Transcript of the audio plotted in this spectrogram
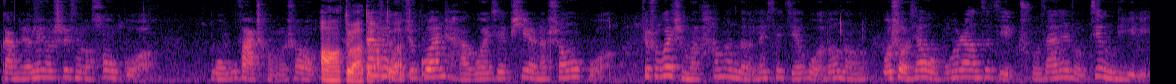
感觉那个事情的后果我无法承受。啊，对啊，对啊，但是我去。观察过一些 P 人的生活，就是为什么他们的那些结果都能，我首先我不会让自己处在那种境地里，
